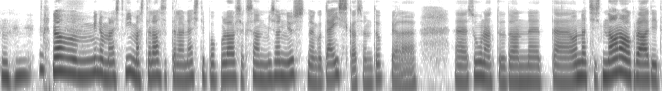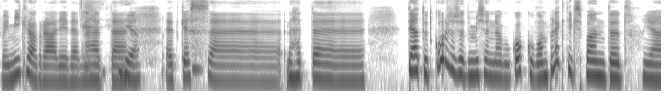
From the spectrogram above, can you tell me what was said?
mm. -hmm. no minu meelest viimastel aastatel on hästi populaarseks saanud, mis on just nagu täiskasvanud õppijale äh, suunatud, on need, äh, on nad siis nanokraadid või mikrokraadid, et noh, et et kes noh, et teatud kursused, mis on nagu kokku komplektiks pandud ja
